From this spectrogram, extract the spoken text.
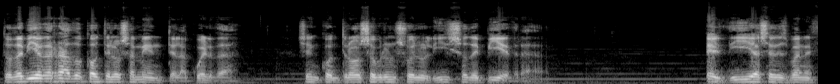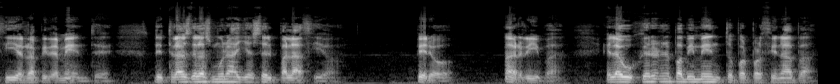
Todavía agarrado cautelosamente la cuerda, se encontró sobre un suelo liso de piedra. El día se desvanecía rápidamente, detrás de las murallas del palacio. Pero, arriba, el agujero en el pavimento proporcionaba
